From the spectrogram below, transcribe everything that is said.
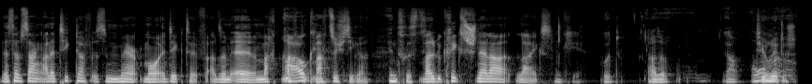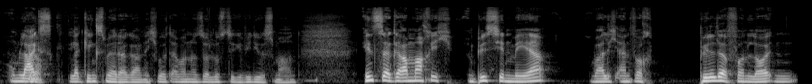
deshalb sagen alle, TikTok ist more, more addictive. Also äh, macht, macht, Ah, okay. macht süchtiger. Interessant. Weil du kriegst schneller Likes. Okay, gut. Also, Ja, um, Theoretisch, Um Likes ging es mir da gar nicht. Ich wollte einfach nur so lustige Videos machen. Instagram mache ich ein bisschen mehr, weil ich einfach Bilder von Leuten,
